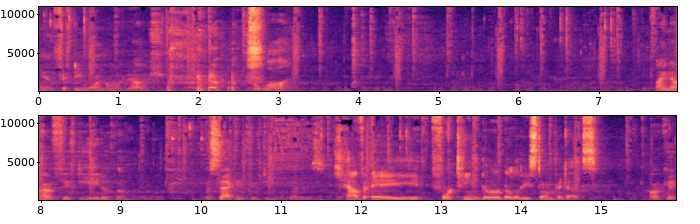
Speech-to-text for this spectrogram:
and 51. Oh my gosh. That's a lot. I now have 58 of them. A stack and 58, that is. Have a 14 durability stone pickaxe. Okay,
